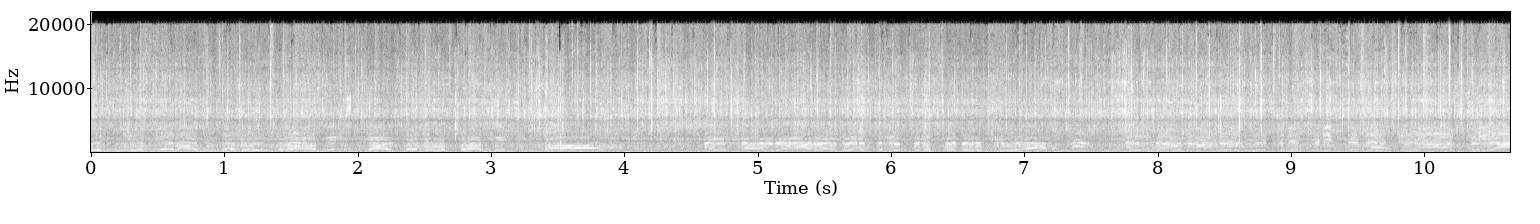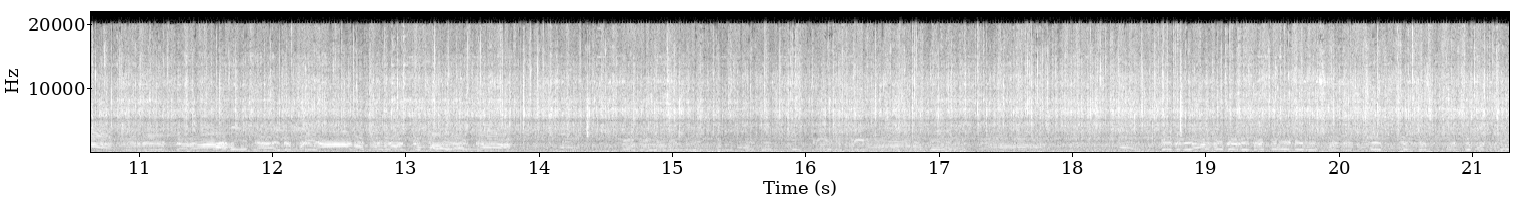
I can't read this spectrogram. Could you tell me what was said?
ஏடிஎம் ஏனாது தருவித்ரா மின்சால் தருவித்ரா மின்சால் ஐந்தாவது ஆறாவது இடத்தினை பிடிப்பதற்கு ஐந்தாவது ஆறாவது இடத்தினை பிடிப்பதற்கு ஆசையா சுரேந்தரா கடுமையான போராட்டம் அழகா முதல் இடங்களை பிடிப்பதற்கு கடுமையான போராட்டம் முதலாவதாக வந்து கொண்டிருப்பது தெற்கு முப்பது முட்டை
